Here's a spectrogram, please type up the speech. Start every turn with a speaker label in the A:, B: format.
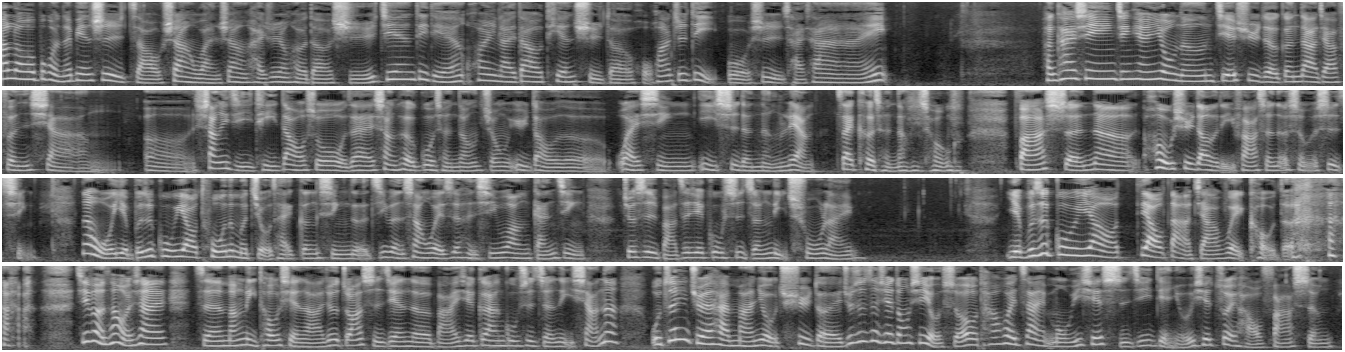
A: Hello，不管那边是早上、晚上还是任何的时间地点，欢迎来到天使的火花之地。我是彩彩，很开心今天又能接续的跟大家分享。呃，上一集提到说我在上课过程当中遇到了外星意识的能量。在课程当中 发生，那后续到底发生了什么事情？那我也不是故意要拖那么久才更新的，基本上我也是很希望赶紧就是把这些故事整理出来。也不是故意要吊大家胃口的，基本上我现在只能忙里偷闲啊，就抓时间的把一些个案故事整理一下。那我最近觉得还蛮有趣的，欸，就是这些东西有时候它会在某一些时机点有一些最好发生。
